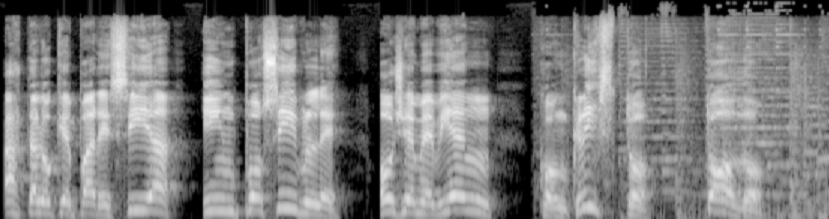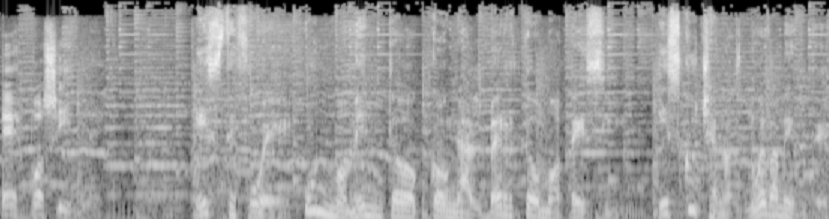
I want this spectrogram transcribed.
hasta lo que parecía imposible. Óyeme bien, con Cristo todo es posible. Este fue Un Momento con Alberto Motesi. Escúchanos nuevamente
